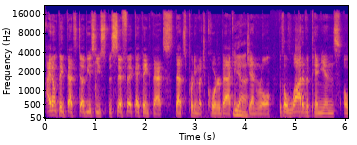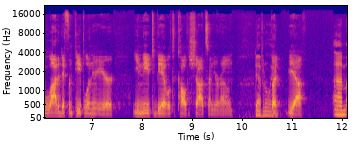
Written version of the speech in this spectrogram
I don't think that's WSU specific. I think that's that's pretty much quarterbacking Yeah. in general, with a lot of opinions, a lot of different people in your ear. You need to be able to call the shots on your own. Definitely. But yeah, Um,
